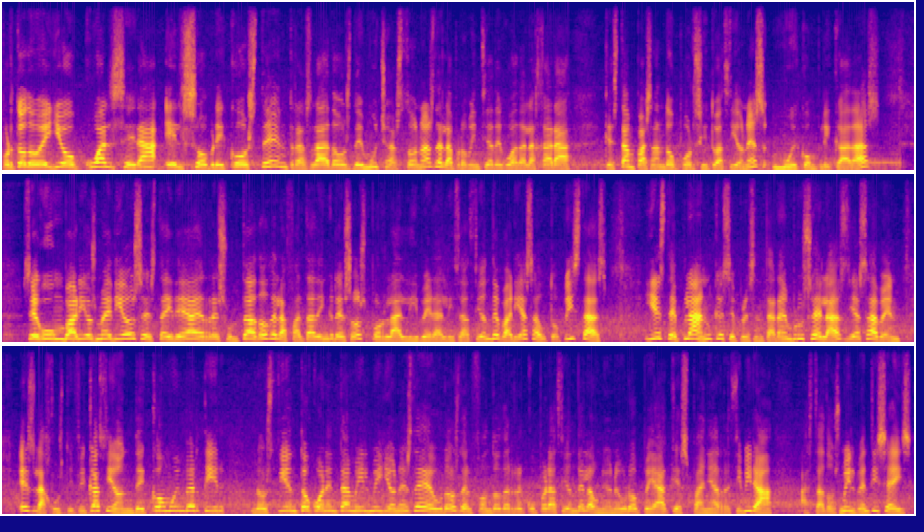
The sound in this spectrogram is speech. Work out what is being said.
Por todo ello, ¿cuál será el sobrecoste en traslados de muchas zonas de la provincia de Guadalajara que están pasando por situaciones muy complicadas? Según varios medios, esta idea es resultado de la falta de ingresos por la liberalización de varias autopistas. Y este plan, que se presentará en Bruselas, ya saben, es la justificación de cómo invertir los 140.000 millones de euros del Fondo de Recuperación de la Unión Europea que España recibirá hasta 2026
